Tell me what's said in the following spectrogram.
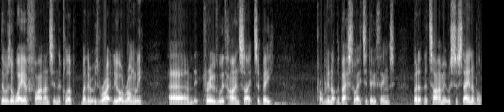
there was a way of financing the club, whether it was rightly or wrongly. Um, it proved with hindsight to be probably not the best way to do things, but at the time it was sustainable,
